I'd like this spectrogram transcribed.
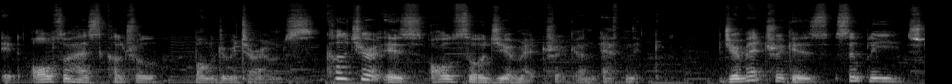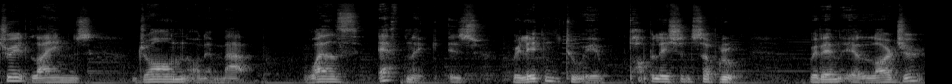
It also has cultural boundary terms. Culture is also geometric and ethnic. Geometric is simply straight lines drawn on a map, whilst ethnic is relating to a population subgroup within a larger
